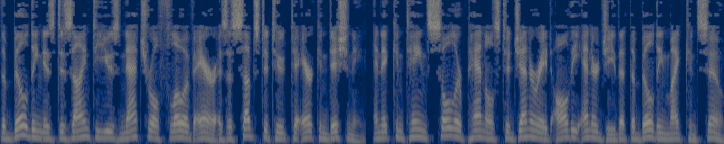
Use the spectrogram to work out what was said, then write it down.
the building is designed to use natural flow of air as a substitute to air conditioning, and it contains solar panels to generate all the energy that the building might consume.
